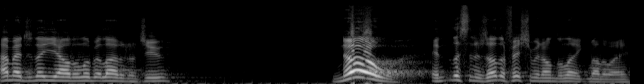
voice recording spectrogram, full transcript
I imagine they yelled a little bit louder, don't you? No! And listen, there's other fishermen on the lake, by the way.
